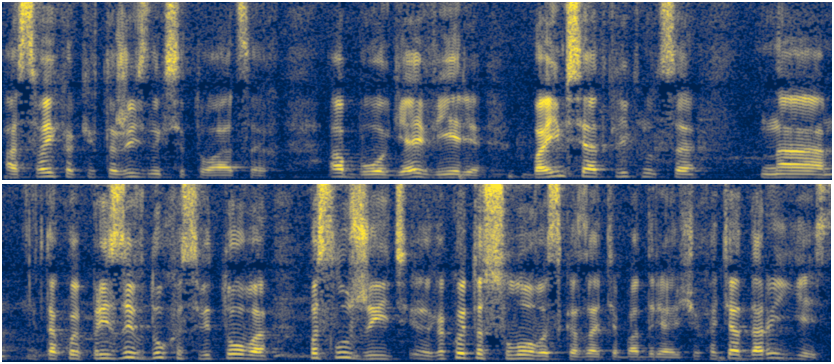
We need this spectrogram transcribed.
о своих каких-то жизненных ситуациях, о Боге, о вере. Боимся откликнуться на такой призыв Духа Святого послужить, э, какое-то слово сказать ободряющее, хотя дары есть.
